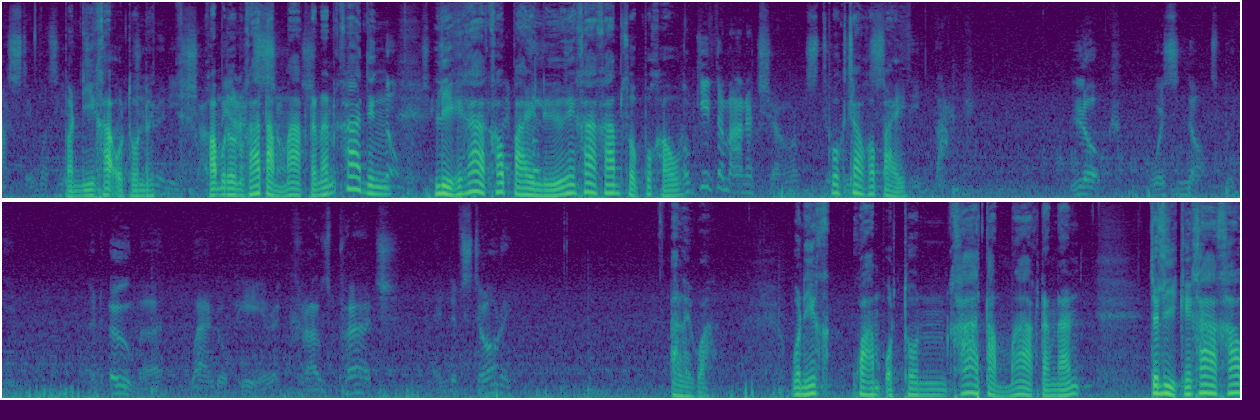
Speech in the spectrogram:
Asked him what he วัน had นี้ to ข้า do อดทน and he showed ความอดทน me ของข้า how ต่ำมาก soldiers ดังนั้นข้าจึงหลีกให้ข้าเข้าไป หรือให้ข้าข้ามศพพวกเขา I'll give the man a chance to พวกเจ้าเข้าไป win something back. Luck was was not with him. And Uma wound up here at Crow's Perch. End of story. อะไรวะ วันนี้ความอดทนค่าต่ำมากดังนั้น จะหลีกให้ข้าเข้า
